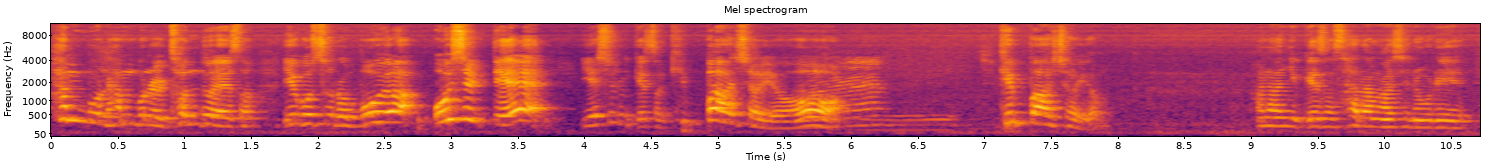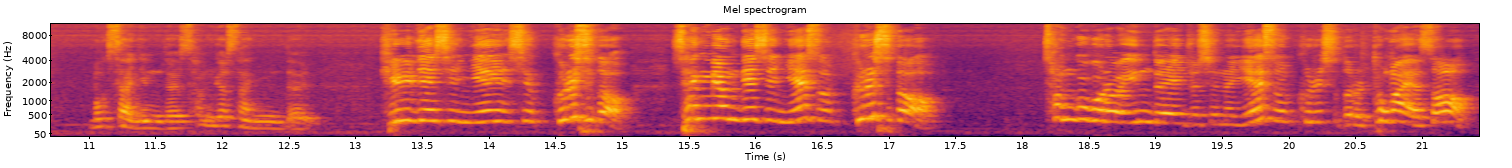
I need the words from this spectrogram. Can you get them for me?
한분한 분을 전도해서 이곳으로 모여 오실 때 예수님께서 기뻐하셔요. 기뻐하셔요. 하나님께서 사랑하시는 우리 목사님들, 선교사님들, 길 대신 예수 그리스도, 생명 대신 예수 그리스도, 천국으로 인도해 주시는 예수 그리스도를 통하여서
